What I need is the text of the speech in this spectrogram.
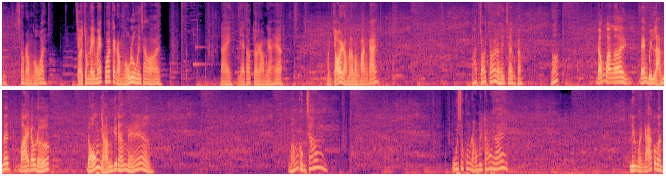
Ui, Sao rồng ngủ rồi? Trời trong đây mát quá cái rồng ngủ luôn hay sao rồi? Đây giải thoát cho rồng ra ha. Mình chói rồng lại bằng băng cái. Đó chói chói rồi sao cơ đó đóng băng ơi đang bị lạnh á bay đâu được? Đón nhận cái năng nè. Vẫn còn xong ui sao con rồng này trâu vậy? Liên hoàng đá của mình.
